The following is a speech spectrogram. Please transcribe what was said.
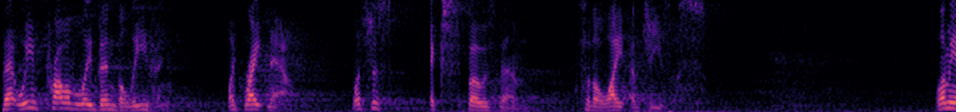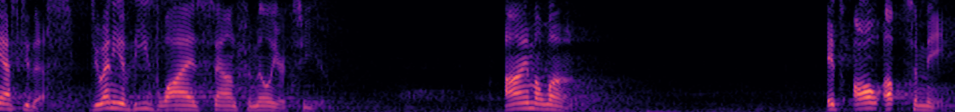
that we've probably been believing, like right now. Let's just expose them to the light of Jesus. Let me ask you this Do any of these lies sound familiar to you? I'm alone. It's all up to me.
